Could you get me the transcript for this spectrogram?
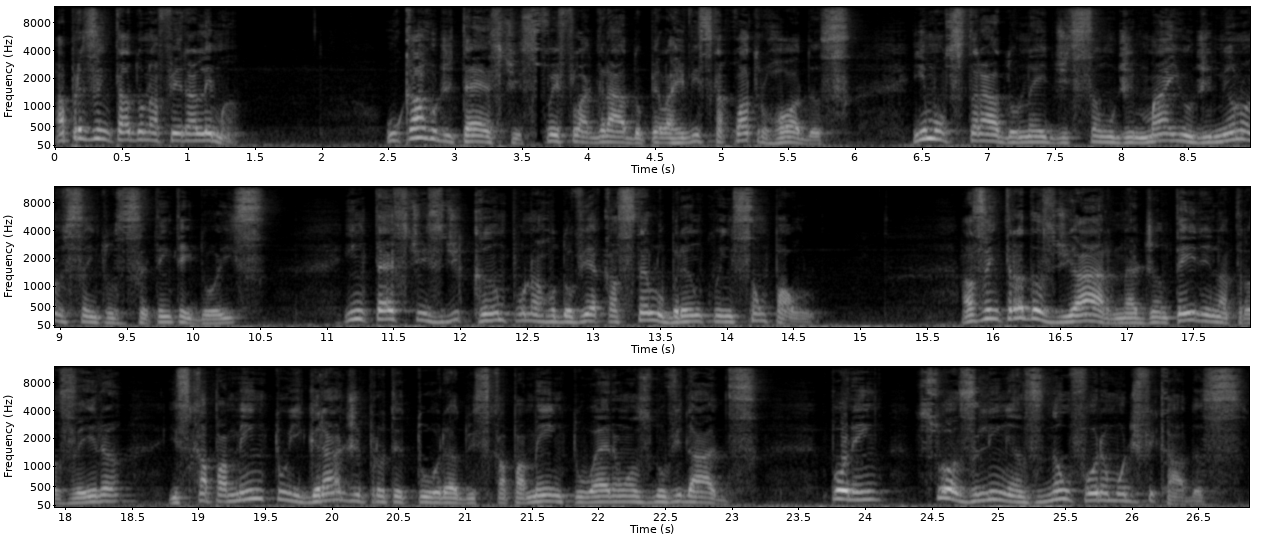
apresentado na feira alemã. O carro de testes foi flagrado pela revista Quatro Rodas e mostrado na edição de maio de 1972 em testes de campo na rodovia Castelo Branco, em São Paulo. As entradas de ar na dianteira e na traseira, escapamento e grade protetora do escapamento eram as novidades, porém suas linhas não foram modificadas.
